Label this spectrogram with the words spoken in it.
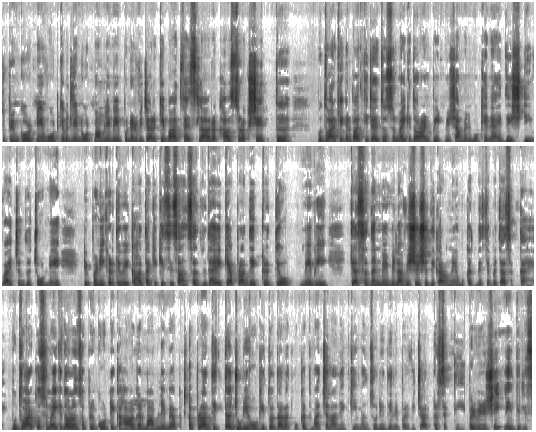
Supreme court ने vote के बदले नोट मामले में पुनर्विचार के बाद फैसला रखा सुरक्षित। बुधवार की अगर बात की जाए तो सुनवाई के दौरान पेट में शामिल मुख्य न्यायाधीश डी वाई चंद्रचूड़ ने टिप्पणी करते हुए कहा था कि किसी सांसद, विधायक के आपराधिक कृत्यों में भी क्या सदन में मिला विशेष अधिकार उन्हें मुकदमे से बचा सकता है? बुधवार को सुनवाई के दौरान सुप्रीम कोर्ट ने कहा, अगर मामले में आपराधिकता जुड़ी होगी तो अदालत मुकदमा चलाने की मंजूरी देने पर विचार कर सकती है। परवीन सिंह, नई दिल्ली से।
